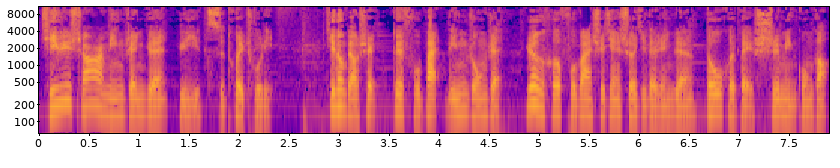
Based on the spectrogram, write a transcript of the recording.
其余十二名人员予以辞退处理。京东表示，对腐败零容忍，任何腐败事件涉及的人员都会被实名公告，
